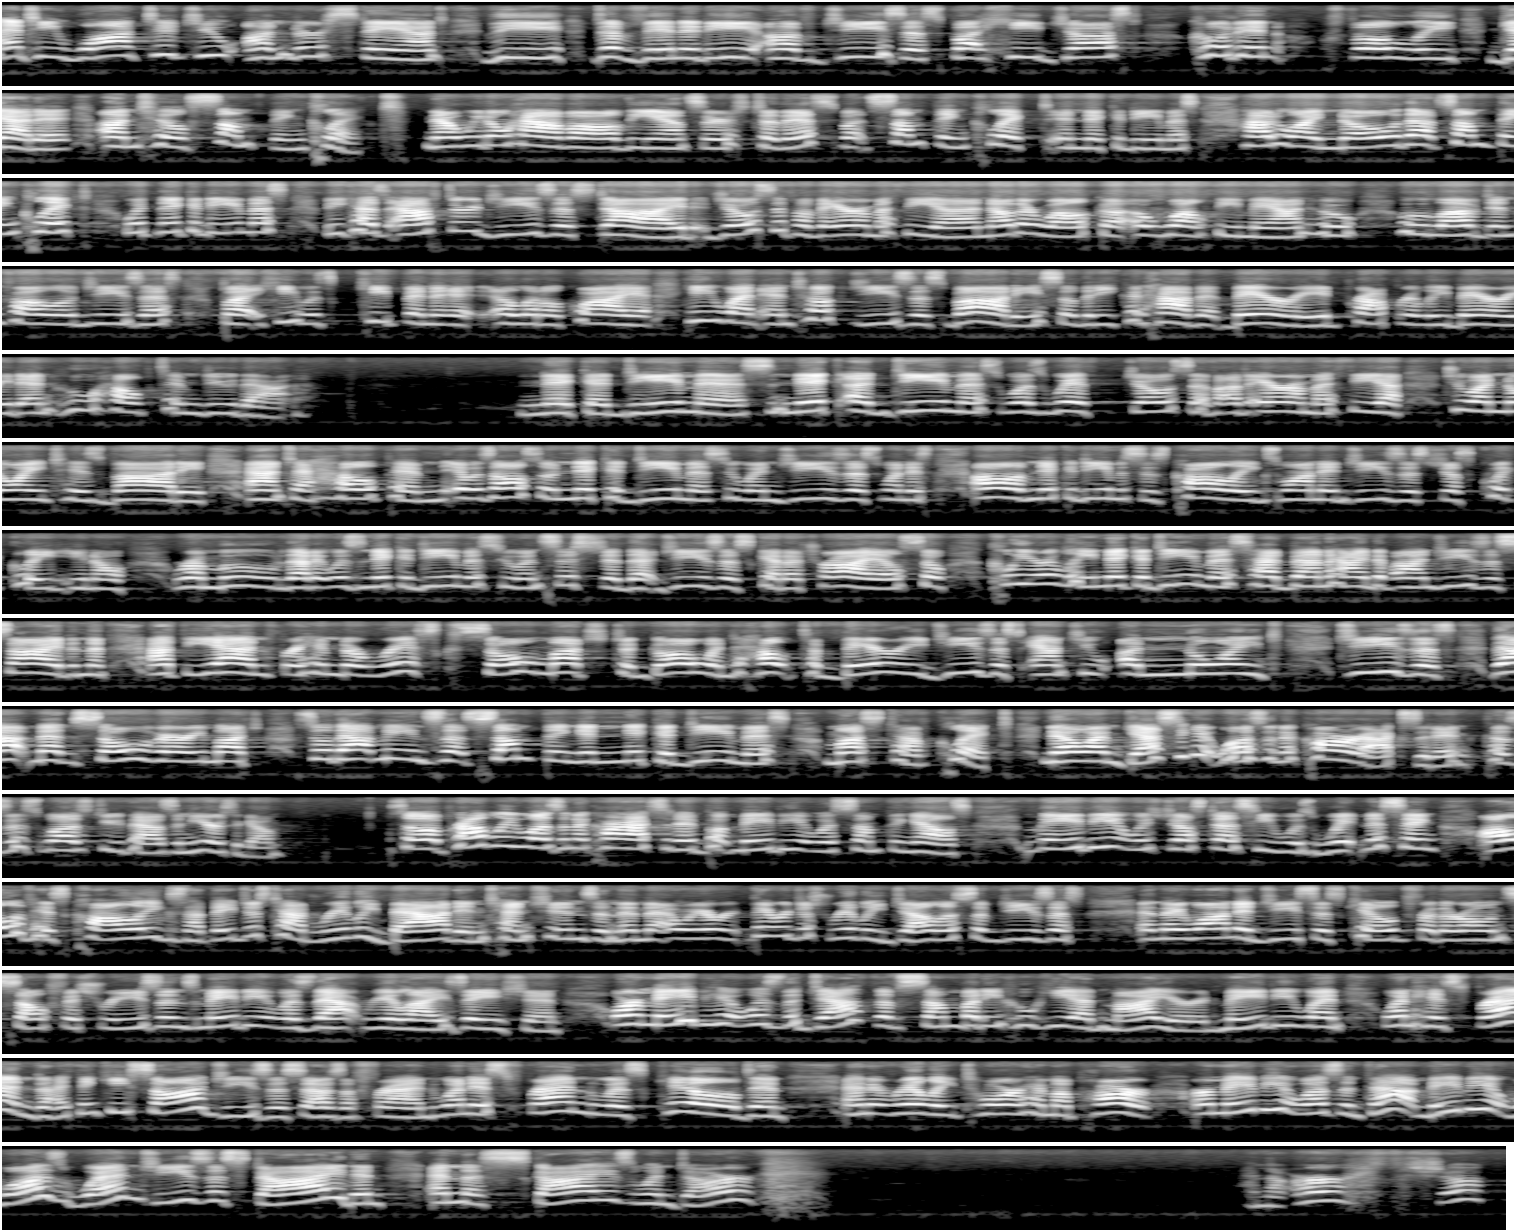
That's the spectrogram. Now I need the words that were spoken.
And he wanted to understand the divinity of Jesus, but he just couldn't fully get it until something clicked. Now, we don't have all the answers to this, but something clicked in Nicodemus. How do I know that something clicked with Nicodemus? Because after Jesus died, Joseph of Arimathea, another wealthy man who, who loved and followed Jesus, but he was keeping it a little quiet, he went and took Jesus' body so that he could have it buried, properly buried. And who helped him do that? Nicodemus. Nicodemus was with Joseph of Arimathea to anoint his body and to help him. It was also Nicodemus who, when Jesus, when his, all of Nicodemus's colleagues wanted Jesus just quickly, you know, removed, that it was Nicodemus who insisted that Jesus get a trial. So clearly, Nicodemus had been kind of on Jesus' side. And then at the end, for him to risk so much to go and to help to bury Jesus and to anoint Jesus, that meant so very much. So that means that that something in Nicodemus must have clicked. Now, I'm guessing it wasn't a car accident because this was 2,000 years ago. So it probably wasn't a car accident, but maybe it was something else. Maybe it was just as he was witnessing all of his colleagues that they just had really bad intentions and then that we were, they were just really jealous of Jesus and they wanted Jesus killed for their own selfish reasons. Maybe it was that realization. Or maybe it was the death of somebody who he admired. Maybe when, when his friend, I think he saw Jesus as a friend, when his friend was killed and, and it really tore him apart. Or maybe it wasn't that. Maybe it was when Jesus died and, and the skies went dark and the earth shook,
